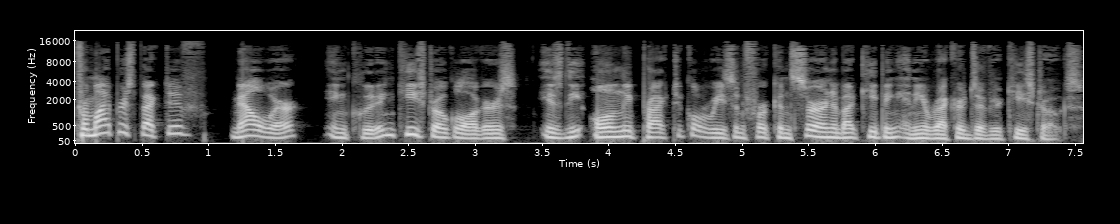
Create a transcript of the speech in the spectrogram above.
From my perspective, malware, including keystroke loggers, is the only practical reason for concern about keeping any records of your keystrokes.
